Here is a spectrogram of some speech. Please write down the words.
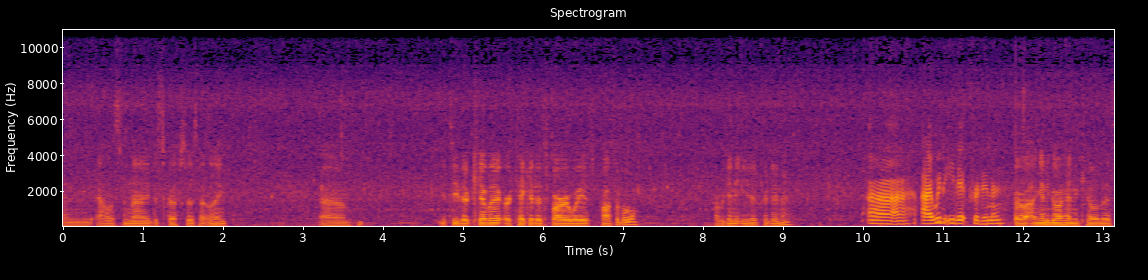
and Alice and I discussed this at length, um, it's either kill it or take it as far away as possible. Are we going to eat it for dinner? Uh, I would eat it for dinner. So I'm gonna go ahead and kill this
